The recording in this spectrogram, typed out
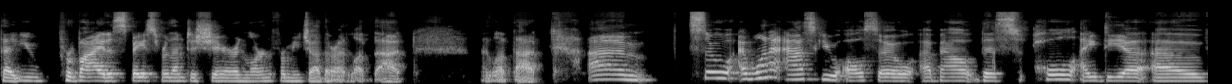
that you provide a space for them to share and learn from each other. I love that. I love that. Um so i want to ask you also about this whole idea of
